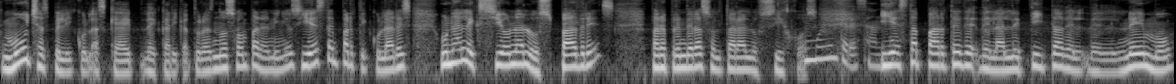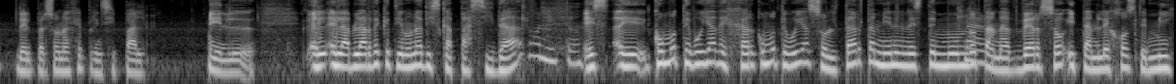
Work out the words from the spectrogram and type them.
Muchas películas que hay de caricaturas no son para niños y esta en particular es una lección a los padres para aprender a soltar a los hijos. Muy interesante. Y esta parte de, la letita del, Nemo, del personaje principal, el, el, hablar de que tiene una discapacidad. Qué bonito. Es eh, cómo te voy a dejar, cómo te voy a soltar también en este mundo tan adverso y tan lejos de mí.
